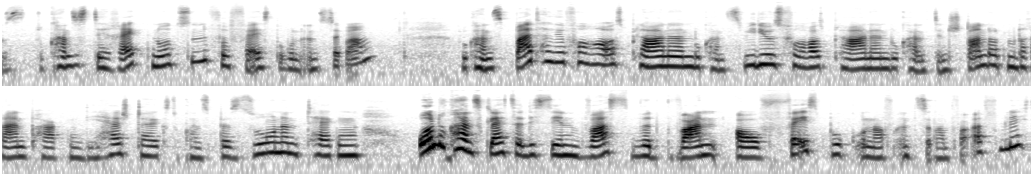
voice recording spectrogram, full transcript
ist, du kannst es direkt nutzen für Facebook und Instagram. Du kannst Beiträge vorausplanen, du kannst Videos vorausplanen, du kannst den Standort mit reinpacken, die Hashtags, du kannst Personen taggen und du kannst gleichzeitig sehen, was wird wann auf Facebook und auf Instagram veröffentlicht.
